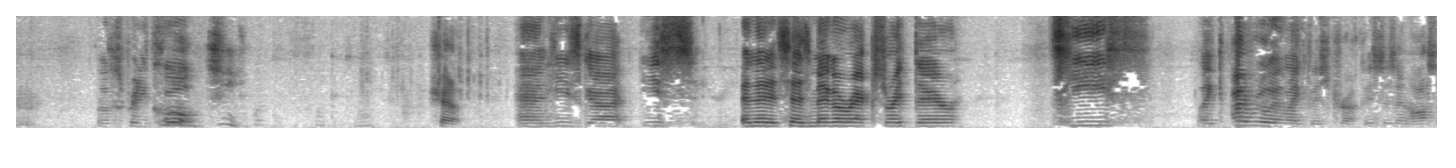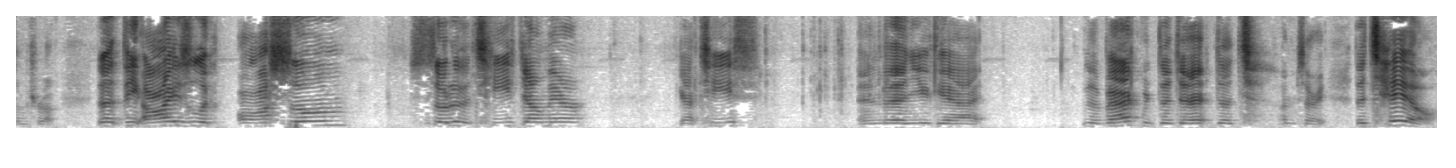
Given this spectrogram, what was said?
Mm. Looks pretty cool. Oh, jeez. Shut up. And he's got, he's, and then it says Mega-Wrex right there. Teeth. Like, I really like this truck. This is an awesome truck. The, the eyes look awesome. So do the teeth down there. Got teeth. And then you get the back with the, the, I'm sorry, the tail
